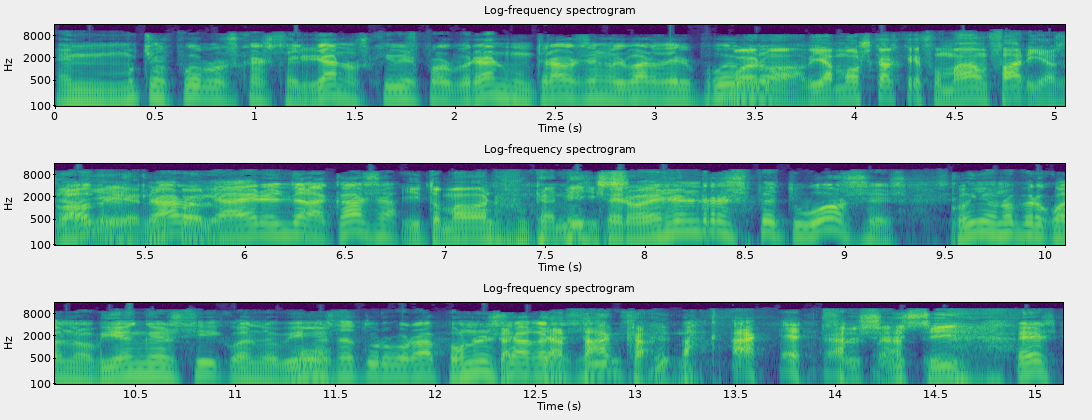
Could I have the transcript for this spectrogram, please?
en muchos pueblos castellanos que ibas por el verano, entrabas en el bar del pueblo. Bueno, había moscas que fumaban farias de allí Hombre, en el claro, ya eran de la casa. Y tomaban un anís. Pero eran respetuosos. Coño, no, pero cuando viene sí, cuando viene Oh. esta turbona, pónganse Te- te agresivos. atacan. Sí, sí, sí. Es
